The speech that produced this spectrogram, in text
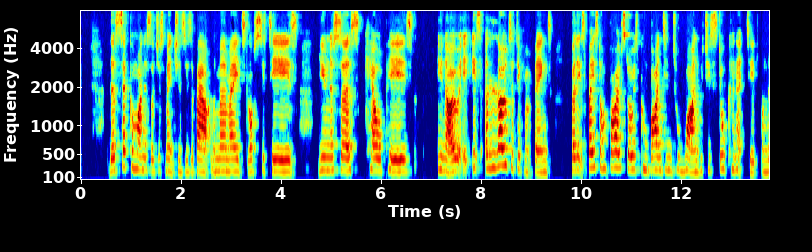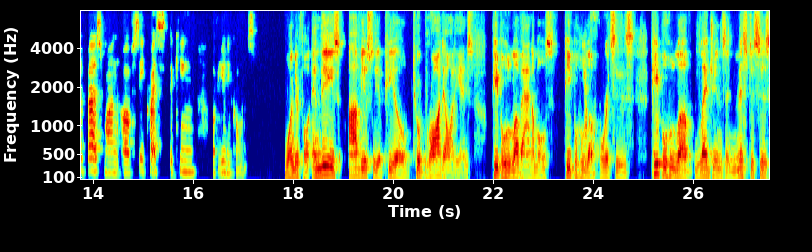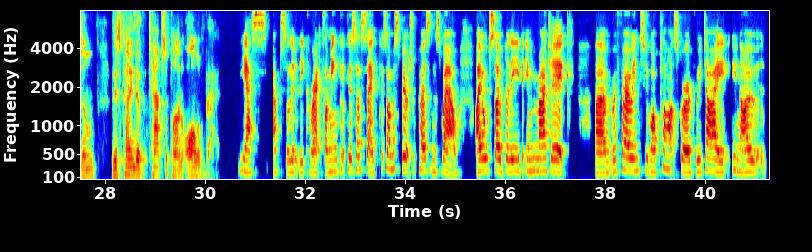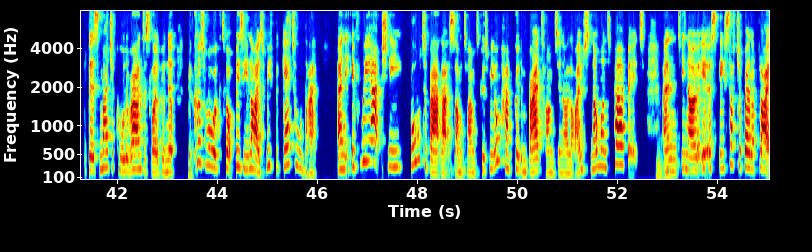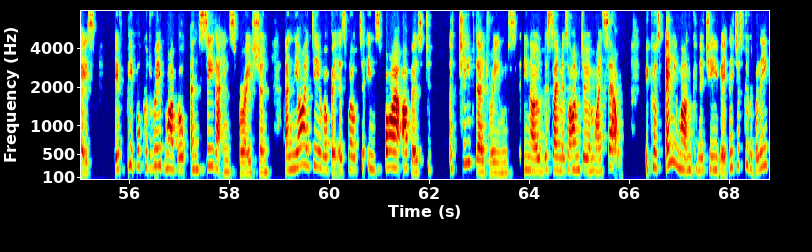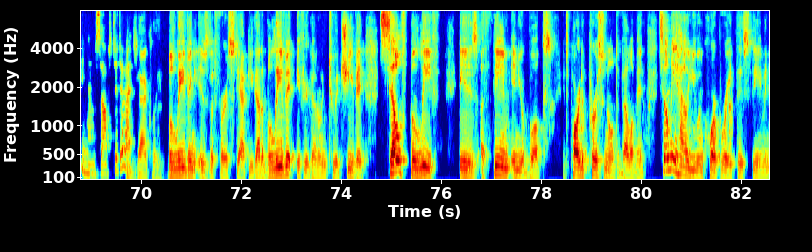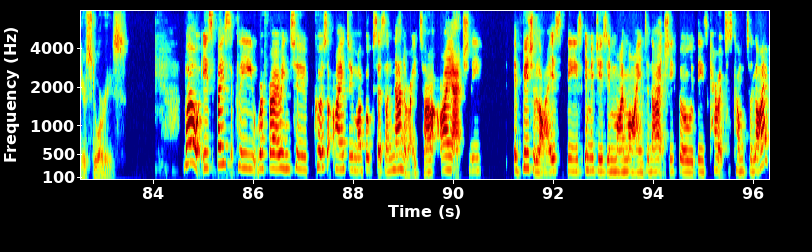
The second one, as I just mentioned, is about the mermaids, lost cities, Unisys, Kelpies. You know, it's a loads of different things, but it's based on five stories combined into one, which is still connected from the first one of Seacrest, the King of Unicorns. Wonderful. And these obviously appeal to a broad audience people who love animals, people who yes. love horses, people who love legends and mysticism. This kind yes. of taps upon all of that. Yes, absolutely correct. I mean, because I said, because I'm a spiritual person as well, I also believe in magic, um, referring to our plants grow every day, you know, there's magic all around us, Logan. That because we've all got busy lives, we forget all that. And if we actually thought about that sometimes, because we all have good and bad times in our lives, no one's perfect. Mm-hmm. And, you know, it would be such a better place if people could read my book and see that inspiration and the idea of it as well to inspire others to achieve their dreams, you know, the same as I'm doing myself, because anyone can achieve it. They just got to believe in themselves to do it. Exactly. Believing is the first step. You got to believe it if you're going to achieve it. Self belief is a theme in your books. It's part of personal development. Tell me how you incorporate this theme in your stories. Well, it's basically referring to because I do my books as a narrator, I actually visualize these images in my mind and I actually feel these characters come to life.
